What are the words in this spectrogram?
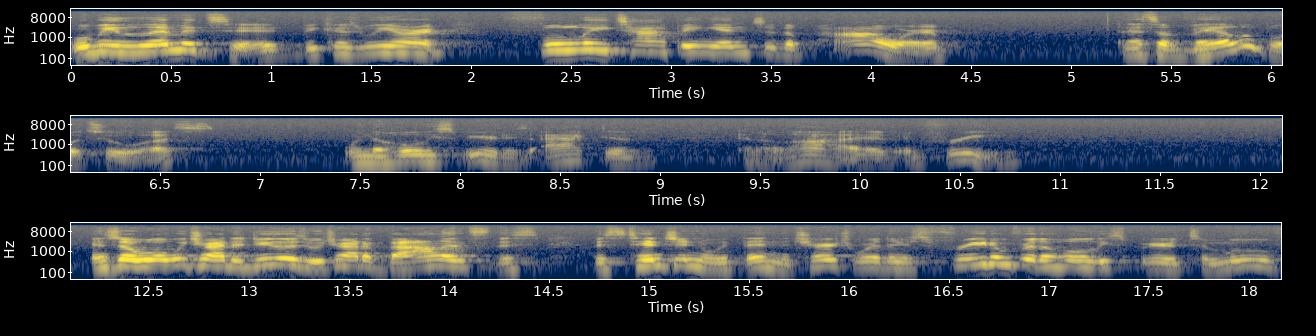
We'll be limited because we aren't fully tapping into the power that's available to us when the Holy Spirit is active and alive and free. And so what we try to do is we try to balance this, this tension within the church where there's freedom for the Holy Spirit to move,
